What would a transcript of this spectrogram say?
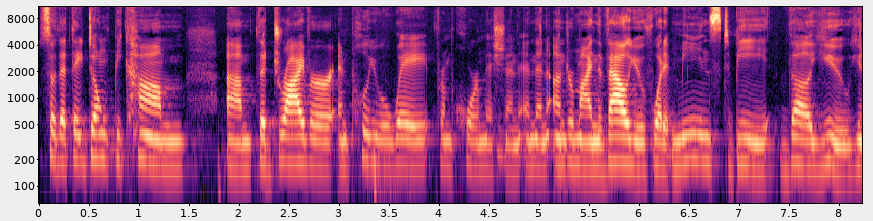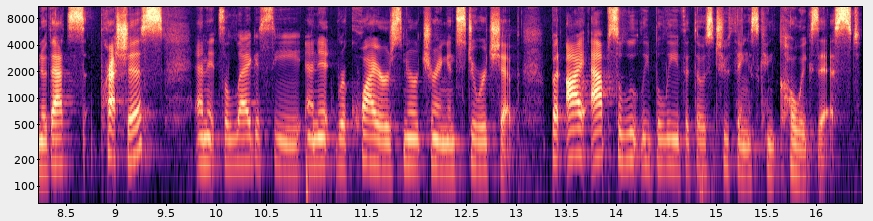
so that they don't become um, the driver and pull you away from core mission and then undermine the value of what it means to be the you. You know, that's precious and it's a legacy and it requires nurturing and stewardship. But I absolutely believe that those two things can coexist.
